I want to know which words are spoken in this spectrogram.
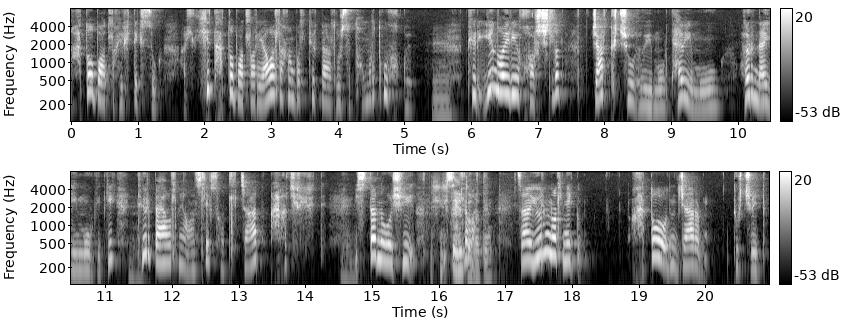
хатуу бодлого хэрэгтэй гэсэн үг. Хит хатуу бодлоор яваалах юм бол тэр байгууллага ерөөсө томордгүй байхгүй. Тэгэхээр энэ хоёрын хоршлол 60 40% юм уу, 50 юм уу, 20 80 юм уу гэдгийг тэр байгууллагын онцлог судалжаад гаргаж ирэх хэрэгтэй. Өстой нөгөө ши За ер нь бол нэг хатуу 60 40 байдаг.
